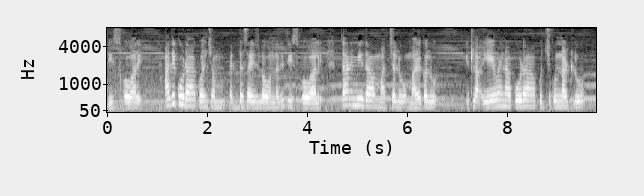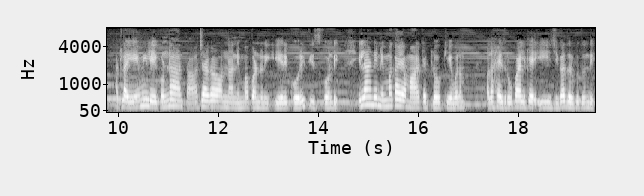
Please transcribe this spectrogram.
తీసుకోవాలి. అది కూడా కొంచెం పెద్ద సైజులో ఉన్నది తీసుకోవాలి. దాని మీద మచ్చలు మరకలు ఇట్లా ఏవైనా కూడా కుచ్చుకున్నట్లు అట్లా ఏమీ లేకుండా తాజాగా ఉన్న నిమ్మ పండుని ఏరికోరి తీసుకోండి. ఇలాంటి నిమ్మకాయ మార్కెట్లో కేవలం పదహైదు రూపాయలకే ఈజీగా దొరుకుతుంది.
